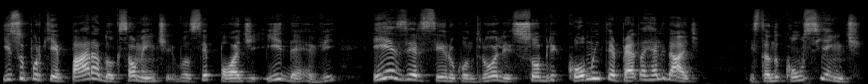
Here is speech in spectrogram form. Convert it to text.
Isso porque, paradoxalmente, você pode e deve exercer o controle sobre como interpreta a realidade, estando consciente.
